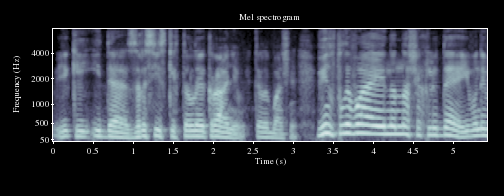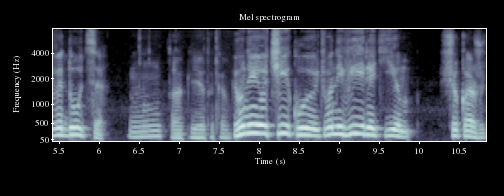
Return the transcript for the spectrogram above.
який іде з російських телеекранів телебачення, він впливає на наших людей, і вони ведуться. Ну так, є таке. І вони очікують, вони вірять їм, що кажуть.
